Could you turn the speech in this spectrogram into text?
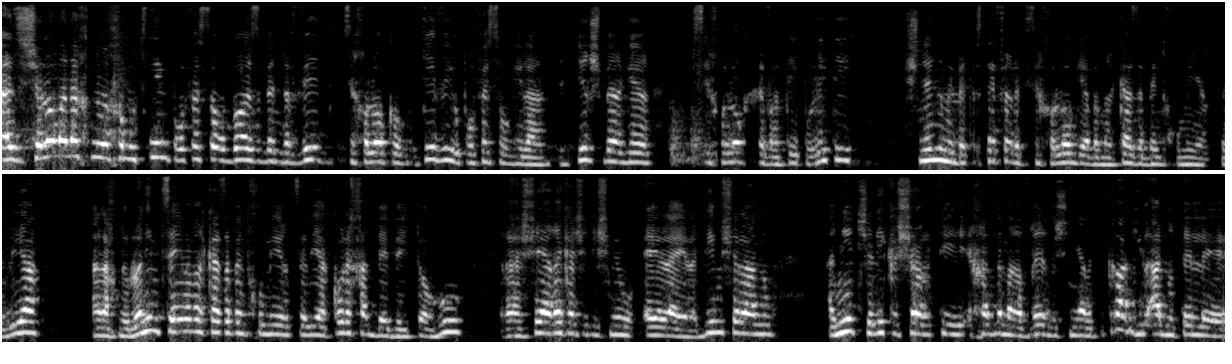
אז שלום, אנחנו החמוצים, פרופסור בועז בן דוד, פסיכולוג קוגניטיבי, ופרופסור גלעד הירשברגר, פסיכולוג חברתי-פוליטי, שנינו מבית הספר לפסיכולוגיה במרכז הבינתחומי הרצליה. אנחנו לא נמצאים במרכז הבינתחומי הרצליה, כל אחד בביתו הוא. רעשי הרקע שתשמעו אלה הילדים שלנו. אני את שלי קשרתי אחד למאוורר ושנייה לתקרה, גלעד נותן ל-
